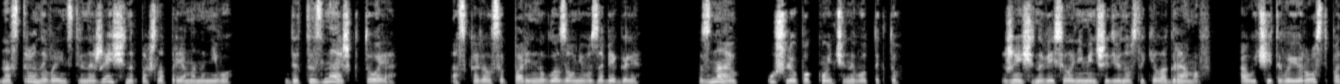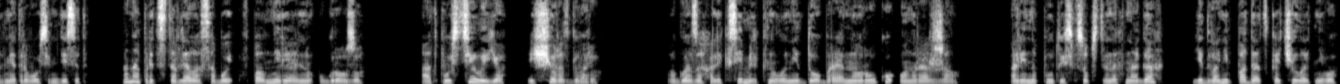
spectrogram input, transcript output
Настроенная воинственная женщина пошла прямо на него. «Да ты знаешь, кто я?» Оскалился парень, но глаза у него забегали. «Знаю. Ушлепок конченый, вот ты кто». Женщина весила не меньше 90 килограммов, а учитывая ее рост под метр восемьдесят, она представляла собой вполне реальную угрозу. Отпустил ее, еще раз говорю. В глазах Алексея мелькнуло недоброе, но руку он разжал. Арина, путаясь в собственных ногах, едва не падая отскочила от него,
